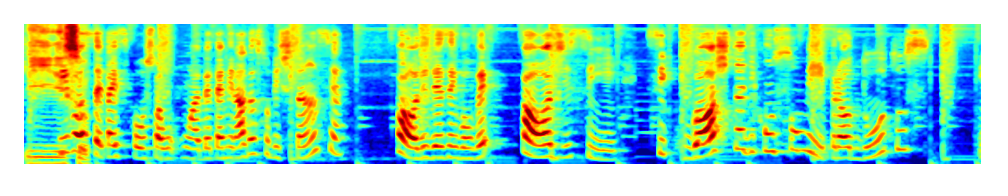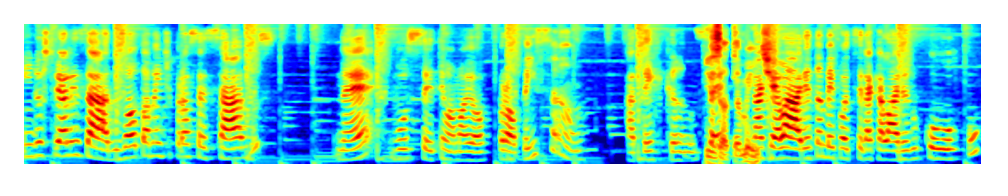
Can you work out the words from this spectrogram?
Isso. Se você está exposto a uma determinada substância, pode desenvolver? Pode, sim se gosta de consumir produtos industrializados, altamente processados, né, você tem uma maior propensão a ter câncer. Exatamente. Naquela área também pode ser naquela área do corpo,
